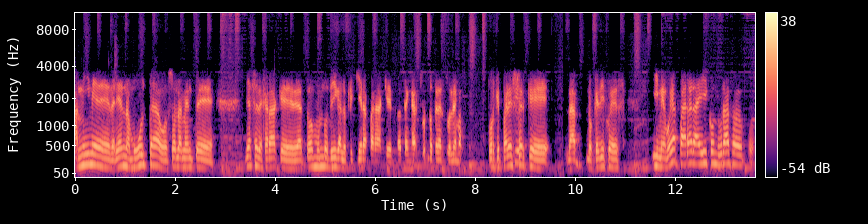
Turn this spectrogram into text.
a mí me darían una multa o solamente ya se dejará que todo el mundo diga lo que quiera para que no tenga no tener problemas porque parece ser que lo que dijo es y me voy a parar ahí con Durazo pues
